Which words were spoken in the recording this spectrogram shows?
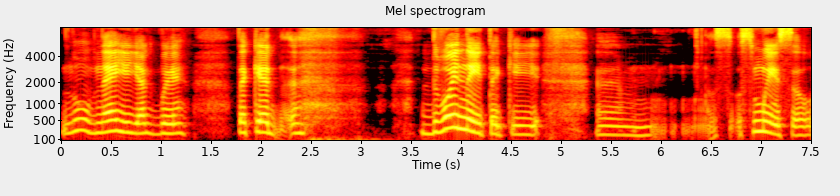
ну, в неї якби таке е, двойний такий ем, смисл.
